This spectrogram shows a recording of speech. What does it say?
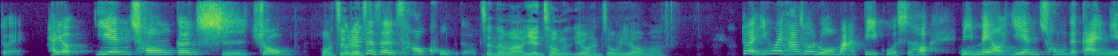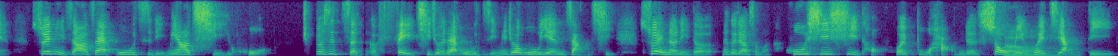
对，还有烟囱跟时钟。哦，这个，我觉得这真的超酷的。真的吗？烟囱有很重要吗？对，因为他说罗马帝国时候你没有烟囱的概念，所以你只要在屋子里面要起火，就是整个废气就会在屋子里面，就乌烟瘴气。所以呢，你的那个叫什么呼吸系统会不好，你的寿命会降低，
